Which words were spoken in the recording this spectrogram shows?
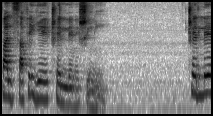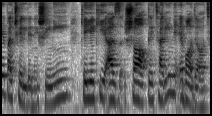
فلسفه چله نشینی. چله و چله نشینی که یکی از شاق ترین عبادات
